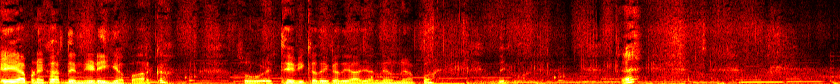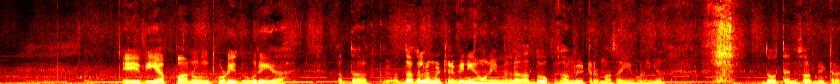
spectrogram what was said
ਇਹ ਆਪਣੇ ਘਰ ਦੇ ਨੇੜੇ ਹੀ ਆ ਪਾਰਕ। ਸੋ ਇੱਥੇ ਵੀ ਕਦੇ ਕਦੇ ਆ ਜਾਂਦੇ ਹੁੰਨੇ ਆਪਾਂ। ਦੇਖੋ। ਹੈ? ਇਹ ਵੀ ਆਪਾਂ ਨੂੰ ਥੋੜੀ ਦੂਰ ਹੀ ਆ। ਅੱਧਾ ਅੱਧਾ ਕਿਲੋਮੀਟਰ ਵੀ ਨਹੀਂ ਹੋਣੀ, ਮੈਨੂੰ ਲੱਗਦਾ 200 ਮੀਟਰ ਮਸਾਂ ਹੀ ਹੋਣੀ ਆ 2-300 ਮੀਟਰ।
